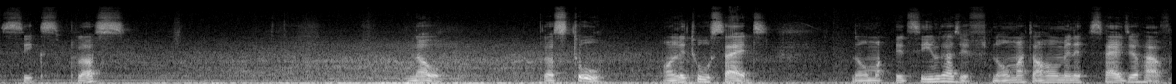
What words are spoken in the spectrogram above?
6 plus no plus 2 only two sides. No it seems as if no matter how many sides you have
